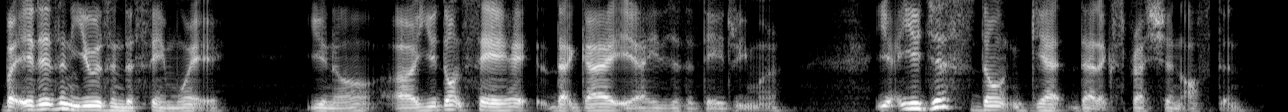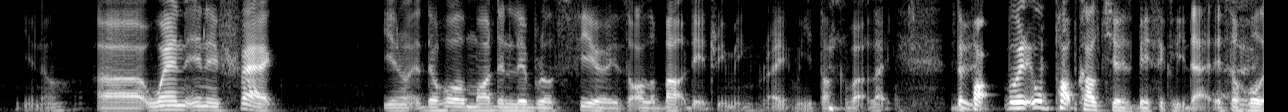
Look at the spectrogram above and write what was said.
but it isn't used in the same way. You know, uh, you don't say hey, that guy, yeah, he's just a daydreamer. You, you just don't get that expression often, you know. Uh, when in effect, you know, the whole modern liberal sphere is all about daydreaming, right? When you talk about like the pop, well, pop culture is basically that. It's a whole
